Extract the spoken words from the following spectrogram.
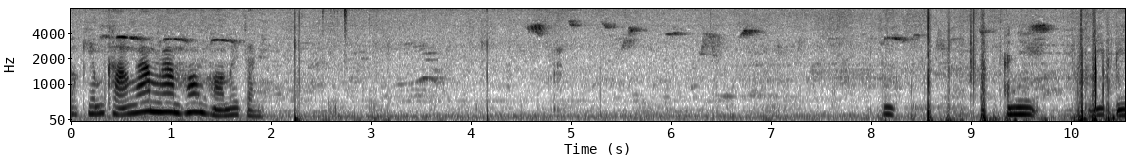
ดอกเข็มขาวงามงามหอมหอมเลยจ้ะนี่อันนี้ดีปี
